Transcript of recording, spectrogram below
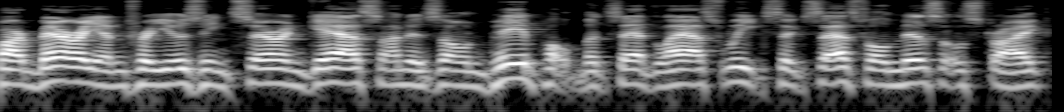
barbarian for using sarin gas on his own people, but said last week's successful missile strike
